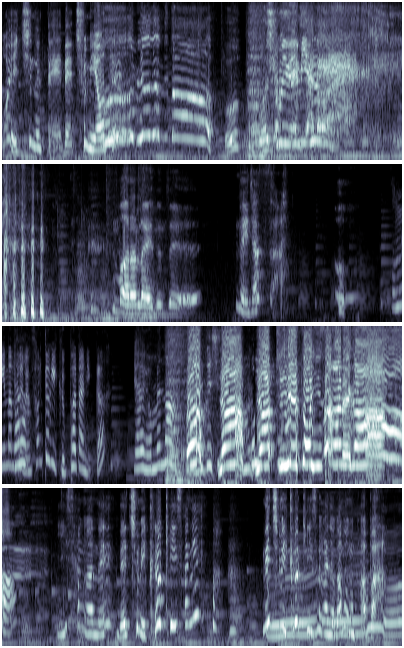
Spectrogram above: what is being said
어이 치늑대 내 춤이 어, 어때? 미안합니다 어? 와, 춤이 왜 미안해? 말할라 했는데 어? 늦었어. 꽃미남 들은 성격이 급하다니까. 야 여맨아 아! 내 야! 안 보여. 야, 뒤에서 이상한 애가! 이상하네? 내 춤이 그렇게 이상해? 내 춤이 그렇게 이상하냐고 한번 봐봐.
